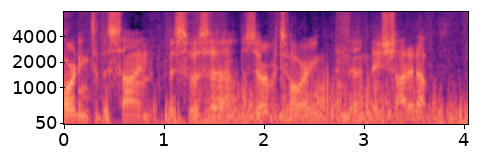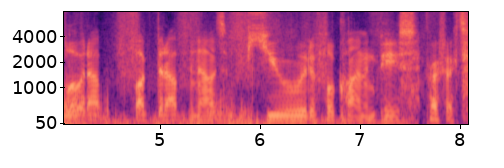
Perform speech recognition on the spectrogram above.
According to the sign, this was a observatory, and then they shot it up, blew it up, fucked it up, and now it's a beautiful climbing piece. Perfect.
